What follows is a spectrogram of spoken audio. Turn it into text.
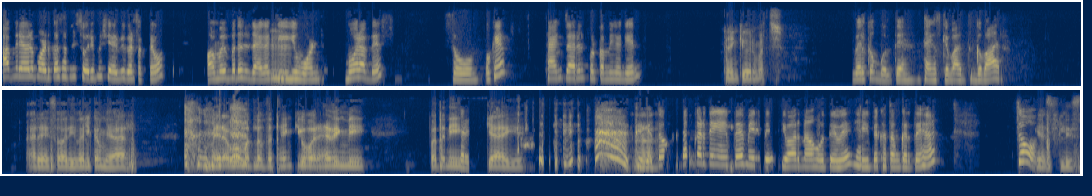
आप मेरे वाले पॉडकास्ट अपनी स्टोरी पे शेयर भी कर सकते हो। और मुझे पता चल जाएगा कि you want more of this so okay thanks Darryl for coming again thank you very much welcome बोलते हैं। थैंक्स के बाद गवार। अरे सॉरी वेलकम यार। मेरा वो मतलब था thank you for having me पता नहीं क्या है ये? ठीक है हाँ। तो खत्म करते हैं यहीं पे मेरी बेइज्जती और ना होते हुए यहीं पे खत्म करते हैं। So yes please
